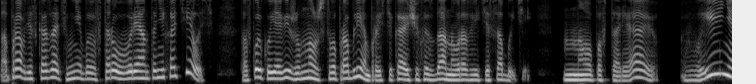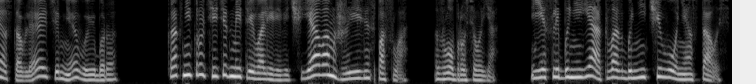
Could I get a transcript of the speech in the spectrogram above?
По правде сказать, мне бы второго варианта не хотелось, поскольку я вижу множество проблем, проистекающих из данного развития событий. Но, повторяю, вы не оставляете мне выбора. Как ни крутите, Дмитрий Валерьевич, я вам жизнь спасла, зло бросила я. Если бы не я, от вас бы ничего не осталось.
